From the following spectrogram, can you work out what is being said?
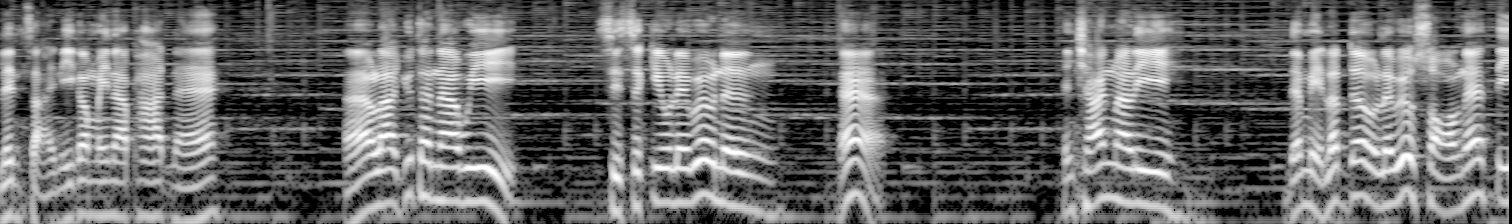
เล่นสายนี้ก็ไม่น่าพลาดนะเอาละยุทธนาวีสิทธิ์สกิลเลเวลหนึ่งอ่าเอนชานมารีเดเมจลัดเดิลเลเวล2นะ ตี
